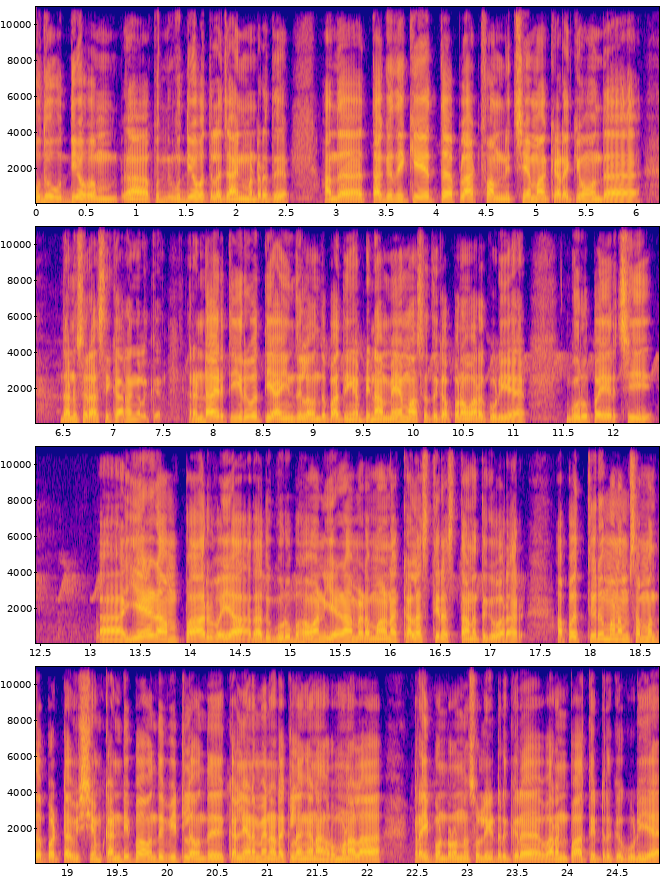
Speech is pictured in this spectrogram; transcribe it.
புது உத்தியோகம் புது உத்தியோகத்தில் ஜாயின் பண்ணுறது அந்த தகுதிக்கு ஏற்ற பிளாட்ஃபார்ம் நிச்சயமாக கிடைக்கும். இந்த தனுசு ராசிக்காரங்களுக்கு. ரெண்டாயிரத்தி இருபத்தி ஐந்தில் வந்து பார்த்திங்க அப்படின்னா மே மாதத்துக்கு அப்புறம் வரக்கூடிய குரு பயிற்சி ஏழாம் பார்வையாக அதாவது குரு பகவான் ஏழாம் இடமான கலஸ்திரஸ்தானத்துக்கு வரார். அப்போ திருமணம் சம்மந்தப்பட்ட விஷயம் கண்டிப்பாக வந்து வீட்டில் வந்து கல்யாணமே நடக்கலைங்க. நாங்கள் ரொம்ப நாளாக ட்ரை பண்ணுறோன்னு சொல்லிகிட்டு இருக்கிற வரன் பார்த்துட்டு இருக்கக்கூடிய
